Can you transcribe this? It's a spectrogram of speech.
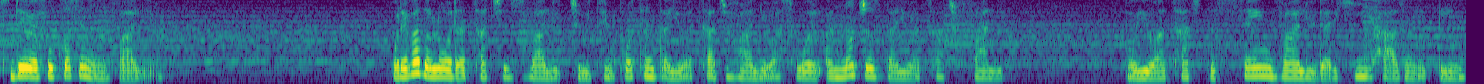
today we're focusing on value. Whatever the Lord attaches value to, it's important that you attach value as well, and not just that you attach value but you attach the same value that he has on a thing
